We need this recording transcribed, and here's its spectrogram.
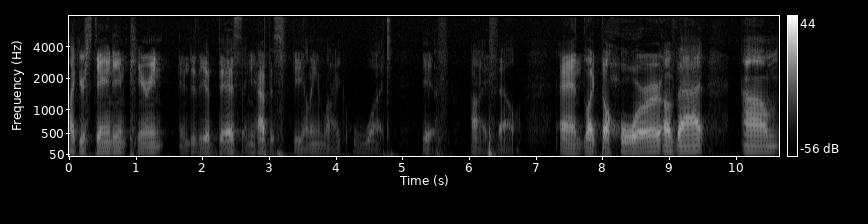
like you're standing peering into the abyss and you have this feeling like, what if I fell? and like the horror of that. Um,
